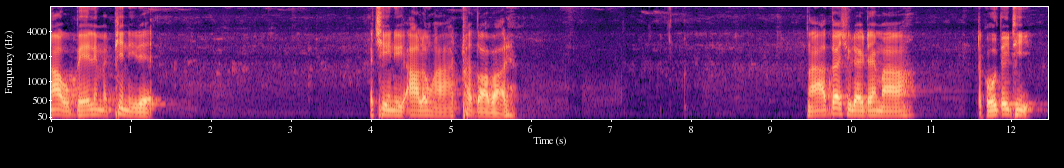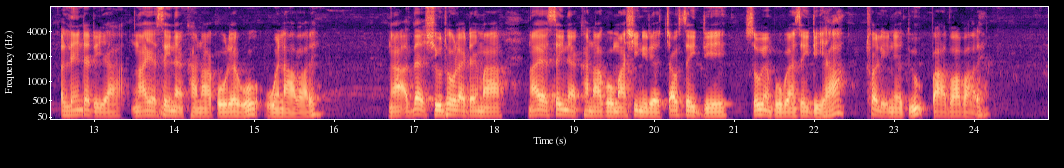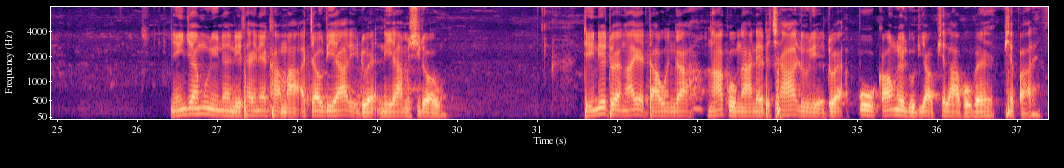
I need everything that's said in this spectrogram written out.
ငါ့ကိုဘဲလင့်မဖြစ်နေတဲ့အခြေအနေအလုံးဟာထွက်သွားပါတယ်ငါအသက်ရှူလိုက်တိုင်းမှာတကုတ်သိဋ္ဌိအလင်းတက်တွေကငါရဲ့စိတ်နဲ့ခန္ဓာကိုယ်တွေကိုဝင်လာပါတယ်ငါအသက်ရှူထုတ်လိုက်တိုင်းမှာငါရဲ့စိတ်နဲ့ခန္ဓာကိုယ်မှာရှိနေတဲ့ကြောက်စိတ်တွေစိုးရင်ပူပန်စိတ်တွေဟာထွက်လေနဲ့သူပါသွားပါတယ် ငြိမ်းချမ်းမှုတွေနဲ့နေထိုင်တဲ့အခါမှာအကြောက်တရားတွေအတွက်နေရာမရှိတော့ဘူးဒီနေ့အတွက်ငါရဲ့တာဝန်ကငါကိုငါနဲ့တခြားလူတွေအတွက်ပိုကောင်းတဲ့လူတစ်ယောက်ဖြစ်လာဖို့ပဲဖြစ်ပါတယ်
